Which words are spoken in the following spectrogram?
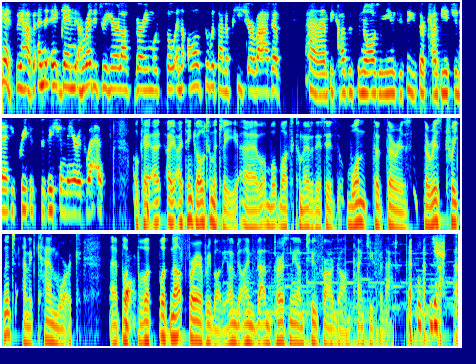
Yes, we have. And again, hereditary hair loss, very much so. And also with alopecia areata, um, because it's an autoimmune disease, there can be a genetic predisposition there as well. Okay, I, I think ultimately uh, what's come out of this is one that there is there is treatment and it can work, uh, but, yes. but but not for everybody. I'm, I'm, I'm personally I'm too far gone. Thank you for that. yeah.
